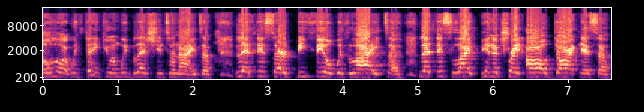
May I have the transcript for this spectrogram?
Oh Lord, we thank you and we bless you tonight. Uh, let this earth be filled with light. Uh, let this light penetrate all darkness uh,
